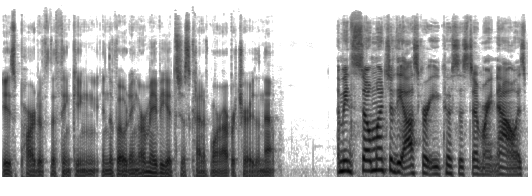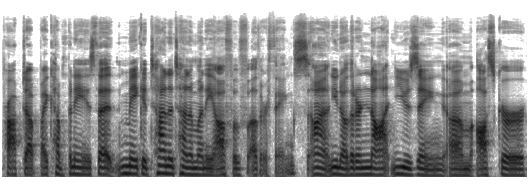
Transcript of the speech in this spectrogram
is part of the thinking in the voting, or maybe it's just kind of more arbitrary than that. I mean, so much of the Oscar ecosystem right now is propped up by companies that make a ton, a ton of money off of other things, uh, you know, that are not using um, Oscar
